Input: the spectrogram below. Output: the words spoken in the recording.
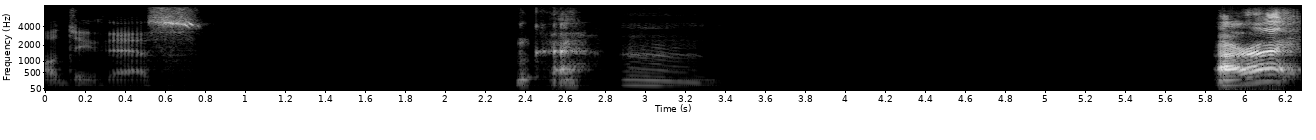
I'll do this. Okay. Hmm. All right.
